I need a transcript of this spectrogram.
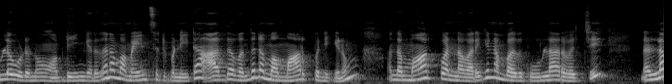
உள்ளே விடணும் அப்படிங்கிறத நம்ம மைண்ட் செட் பண்ணிவிட்டு அதை வந்து நம்ம மார்க் பண்ணிக்கணும். அந்த மார்க் பண்ண வரைக்கும் நம்ம அதுக்கு உள்ளார வச்சு நல்லா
